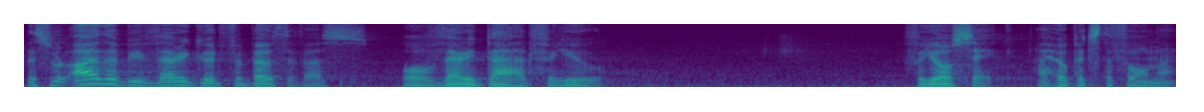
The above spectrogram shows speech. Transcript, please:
This will either be very good for both of us, or very bad for you. For your sake, I hope it's the former.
